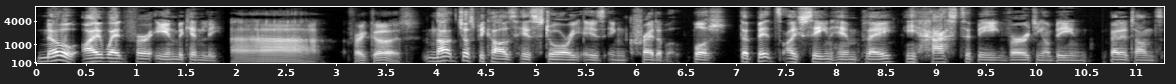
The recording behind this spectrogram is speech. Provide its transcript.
No, I went for Ian McKinley. Ah, very good. Not just because his story is incredible, but the bits I've seen him play, he has to be verging on being Benetton's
